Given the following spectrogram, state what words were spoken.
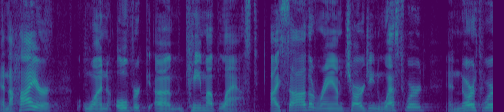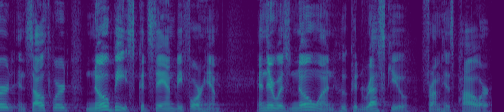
And the higher one over, um, came up last. I saw the ram charging westward and northward and southward. No beast could stand before him, and there was no one who could rescue from his power.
